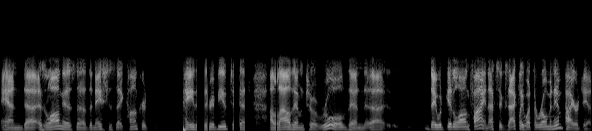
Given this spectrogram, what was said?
And uh, as long as uh, the nations they conquered pay the tribute and allow them to rule, then uh, they would get along fine. That's exactly what the Roman Empire did.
